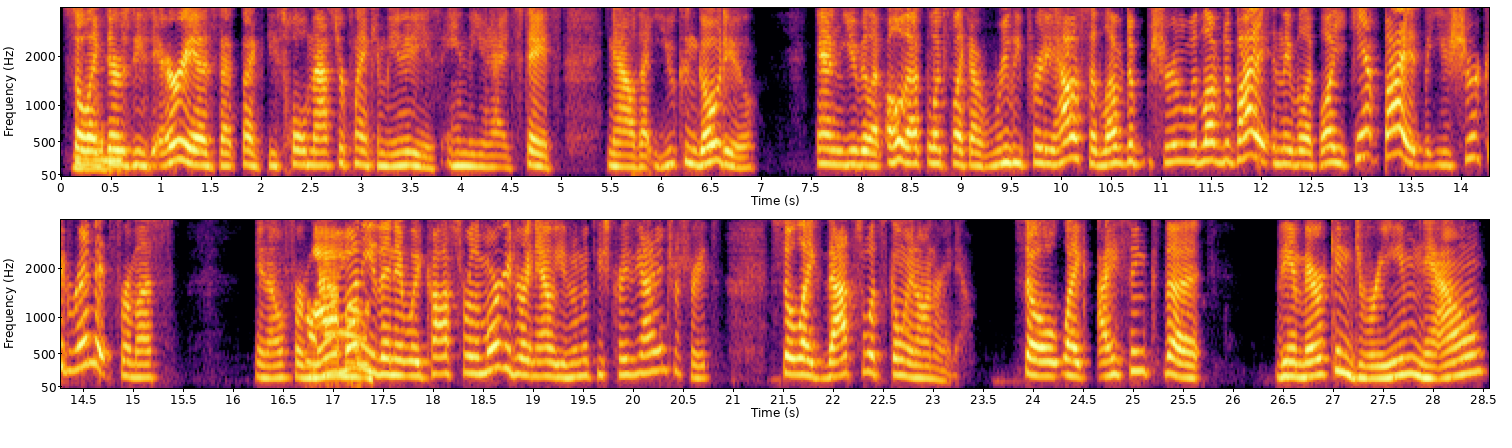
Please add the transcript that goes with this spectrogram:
So like mm-hmm. there's these areas that like these whole master plan communities in the United States now that you can go to and you'd be like, "Oh, that looks like a really pretty house. I'd love to sure would love to buy it." And they'd be like, "Well, you can't buy it, but you sure could rent it from us." You know, for wow. more money than it would cost for the mortgage right now even with these crazy high interest rates. So like that's what's going on right now. So like I think that the American dream now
